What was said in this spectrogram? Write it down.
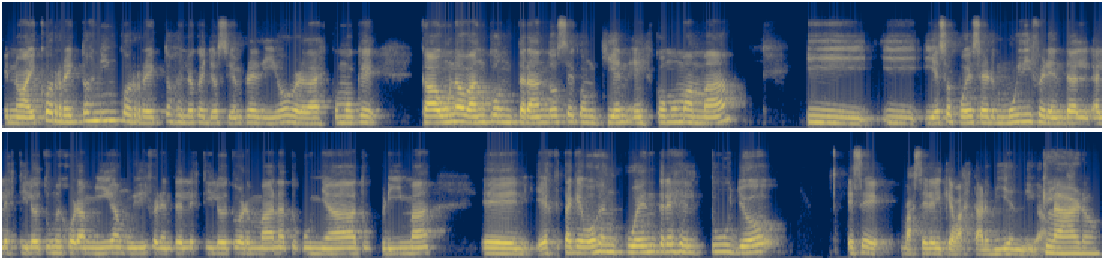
que no hay correctos ni incorrectos, es lo que yo siempre digo, ¿verdad? Es como que cada uno va encontrándose con quién es como mamá y, y, eso puede ser muy diferente al, estilo de tu mejor amiga, muy diferente al estilo de tu hermana, tu cuñada, tu prima. Eh, hasta que vos encuentres el tuyo, ese va a ser el que va a estar bien, digamos. Claro.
